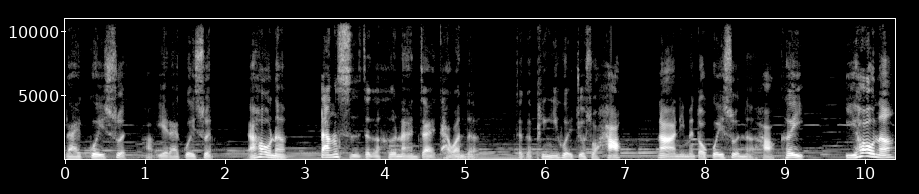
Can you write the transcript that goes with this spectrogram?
来归顺，啊，也来归顺。然后呢，当时这个荷兰在台湾的这个评议会就说：好，那你们都归顺了，好，可以。以后呢，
